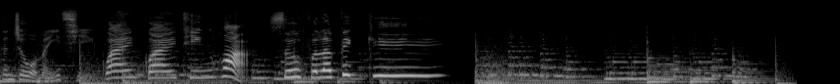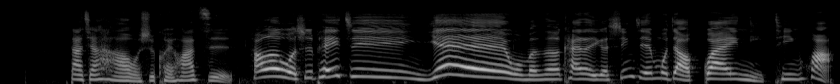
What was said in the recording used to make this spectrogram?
跟着我们一起乖乖听话。So of Vicky。大家好，我是葵花子。Hello，我是佩景。耶、yeah!，我们呢开了一个新节目，叫《乖，你听画》。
